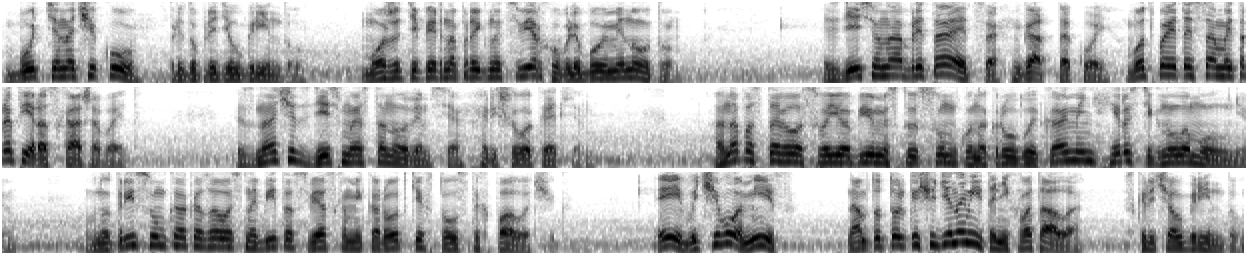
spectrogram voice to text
«Будьте начеку», — предупредил Гриндл. «Может теперь напрыгнуть сверху в любую минуту». «Здесь он и обретается, гад такой. Вот по этой самой тропе расхаживает». «Значит, здесь мы остановимся», — решила Кэтлин. Она поставила свою объемистую сумку на круглый камень и расстегнула молнию. Внутри сумка оказалась набита связками коротких толстых палочек. «Эй, вы чего, мисс? Нам тут только еще динамита не хватало!» — вскричал Гриндл.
